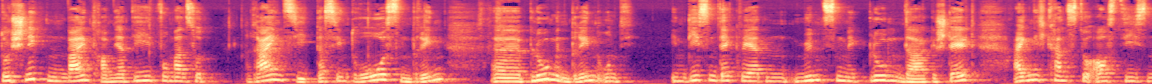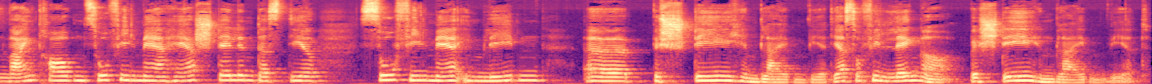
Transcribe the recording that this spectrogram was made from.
durchschnittenen Weintrauben, ja, die, wo man so reinzieht, da sind Rosen drin, äh, Blumen drin und in diesem Deck werden Münzen mit Blumen dargestellt. Eigentlich kannst du aus diesen Weintrauben so viel mehr herstellen, dass dir so viel mehr im Leben äh, bestehen bleiben wird, ja, so viel länger bestehen bleiben wird.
